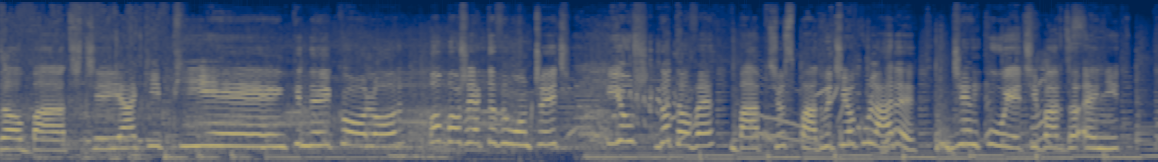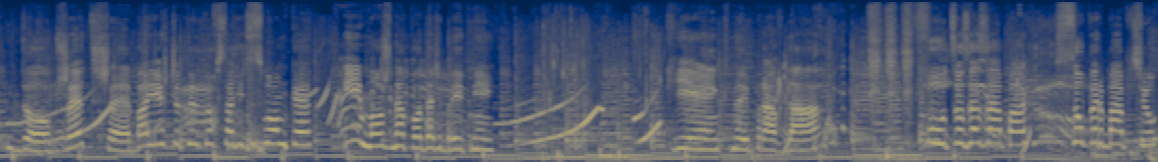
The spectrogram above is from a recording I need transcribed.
Zobaczcie, jaki piękny kolor. O Boże, jak to wyłączyć? Już, gotowe. Babciu, spadły ci okulary. Dziękuję ci bardzo, Enid. Dobrze, trzeba jeszcze tylko wsadzić słomkę i można podać Britney. Piękny, prawda? Fu, co za zapach! Super, babciu!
